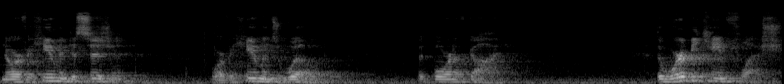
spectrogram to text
nor of a human decision, or of a human's will, but born of God. The Word became flesh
